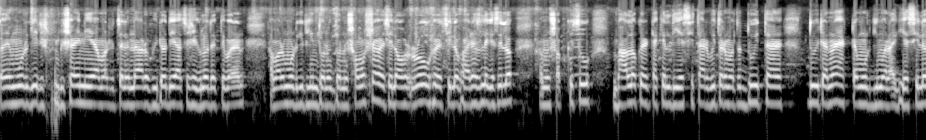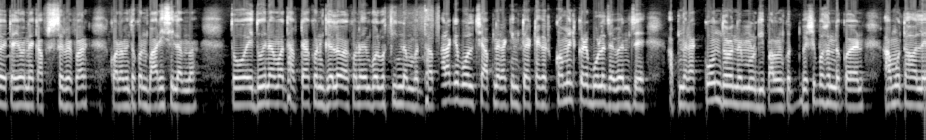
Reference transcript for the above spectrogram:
তো এই মুরগির বিষয় নিয়ে আমার চ্যানেলে আরও ভিডিও দেওয়া আছে, সেগুলো দেখতে পারেন। আমার মুরগির কিন্তু অনেক ধরনের সমস্যা হয়েছিল, রোগ হয়েছিল ভাইরাস লেগেছিল। আমি সব কিছু ভালো করে ট্যাকেল দিয়েছি। তার ভিতরে মাত্র দুইটা দুইটা না, একটা মুরগি মারা গিয়েছিল, এটাই অনেক আফসোসের ব্যাপার, কারণ আমি তখন বাড়ি ছিলাম না। তো এই দুই নম্বর ধাপটা এখন গেল, এখন আমি বলব তিন নম্বর ধাপ। আর আগে বলছি, আপনারা কিন্তু একটা কমেন্ট করে বলে যাবেন যে, আপনারা কোন ধরনের মুরগি পালন করতে বেশি পছন্দ করেন? আমু তাহলে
